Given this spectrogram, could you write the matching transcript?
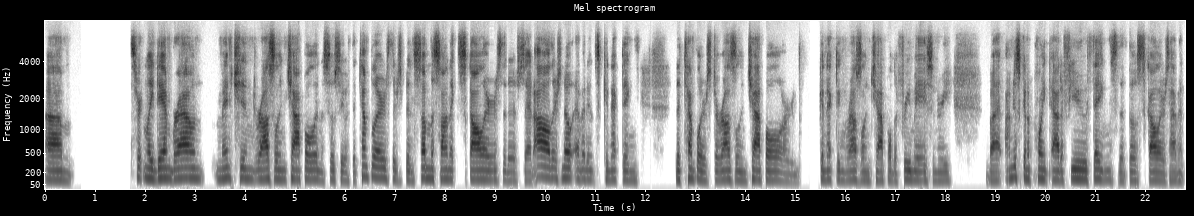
Um, certainly Dan Brown mentioned Rosslyn Chapel and associated with the Templars. There's been some Masonic scholars that have said, oh, there's no evidence connecting the Templars to Rosslyn Chapel or connecting Rosslyn Chapel to Freemasonry. But I'm just going to point out a few things that those scholars haven't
